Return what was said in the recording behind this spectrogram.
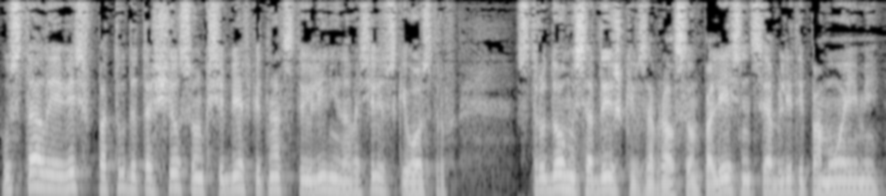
Усталый и весь в поту дотащился он к себе в пятнадцатую линию на Васильевский остров. С трудом и с одышкой взобрался он по лестнице, облитой помоями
